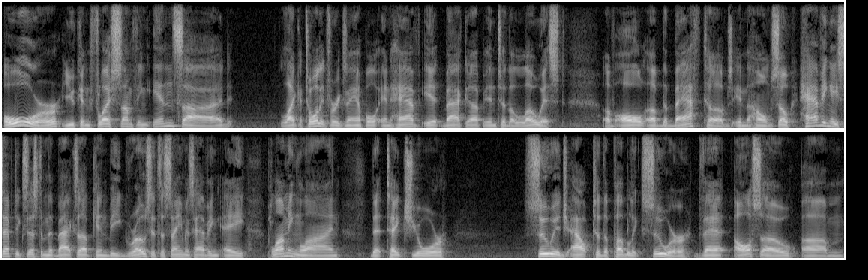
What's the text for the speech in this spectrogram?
Or you can flush something inside like a toilet, for example, and have it back up into the lowest of all of the bathtubs in the home. So having a septic system that backs up can be gross. It's the same as having a plumbing line that takes your sewage out to the public sewer that also um,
